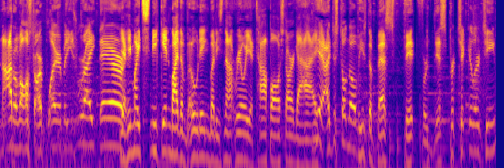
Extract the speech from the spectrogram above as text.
not an all star player, but he's right there. yeah, he might sneak in by the voting, but he's not really a top all star guy. Yeah, I just don't know if he's the best fit for this particular team.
